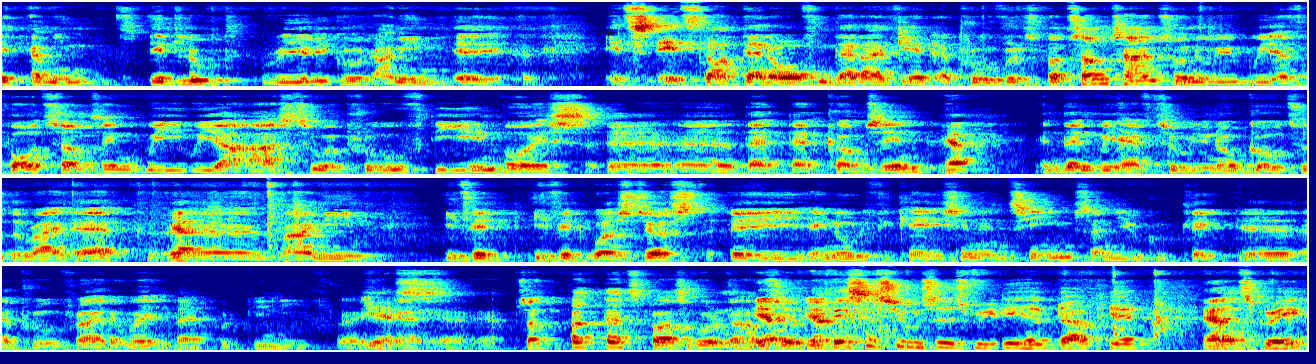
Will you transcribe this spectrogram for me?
it. I mean, it looked really good. I mean, uh, it's it's not that often that I get approvals, but sometimes when we, we have bought something, we, we are asked to approve the invoice uh, uh, that that comes in. Yeah. And then we have to you know go to the right app. Yeah. Uh, I mean. If it if it was just a, a notification in Teams and you could click uh, approve right away, that would be neat, right? Yes. Yeah, yeah, yeah. So, but that's possible now. Yeah, so the business users really helped out here. Yeah. That's great.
